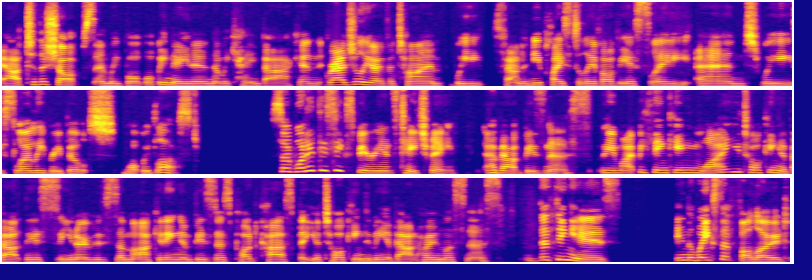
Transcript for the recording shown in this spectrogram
out to the shops and we bought what we needed and then we came back. And gradually over time, we found a new place to live, obviously, and we slowly rebuilt what we'd lost. So, what did this experience teach me? About business. You might be thinking, why are you talking about this? You know, this is a marketing and business podcast, but you're talking to me about homelessness. The thing is, in the weeks that followed,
